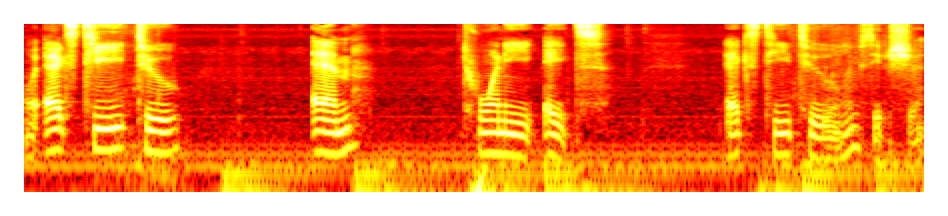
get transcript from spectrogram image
or XT2 M28. XT2. Let me see this shit.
